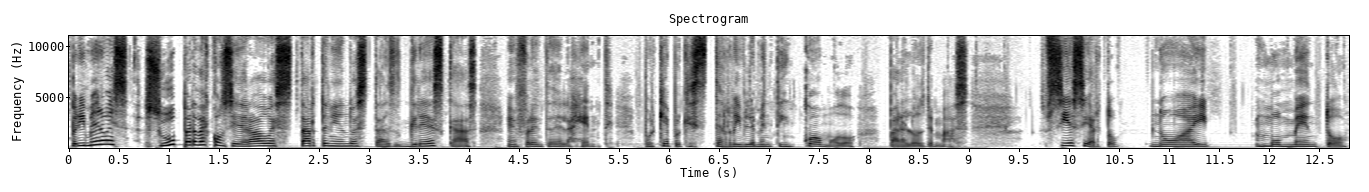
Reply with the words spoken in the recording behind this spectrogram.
primero es súper desconsiderado estar teniendo estas grescas enfrente de la gente. ¿Por qué? Porque es terriblemente incómodo para los demás. Sí es cierto, no hay momento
